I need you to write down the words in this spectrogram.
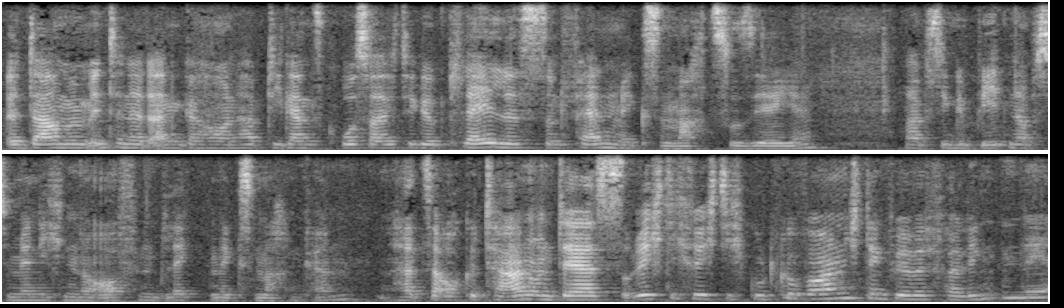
äh, Dame im Internet angehauen habe, die ganz großartige Playlists und Fanmixe macht zu Serien. Und habe sie gebeten, ob sie mir nicht einen Orphan Black Mix machen kann. Hat sie auch getan und der ist richtig, richtig gut geworden. Ich denke, wir verlinken den.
